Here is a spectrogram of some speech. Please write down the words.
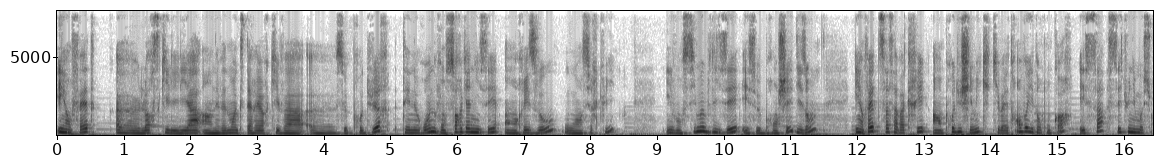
Et en fait, euh, lorsqu'il y a un événement extérieur qui va euh, se produire, tes neurones vont s'organiser en réseau ou en circuit. Ils vont s'immobiliser et se brancher, disons. Et en fait, ça, ça va créer un produit chimique qui va être envoyé dans ton corps. Et ça, c'est une émotion.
